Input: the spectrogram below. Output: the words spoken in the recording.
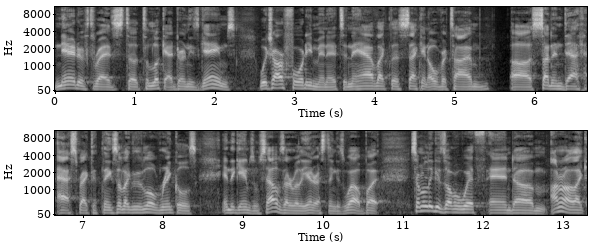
narrative threads to, to look at during these games, which are 40 minutes and they have like the second overtime uh, sudden death aspect of things. So like there's little wrinkles in the games themselves that are really interesting as well. But summer league is over with, and um, I don't know. Like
